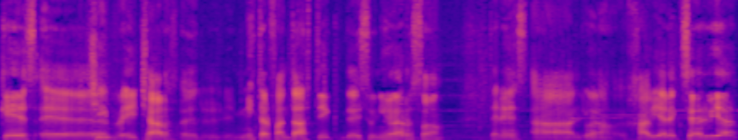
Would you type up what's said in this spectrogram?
que es eh, Jim. Richards, el Mr. Fantastic de ese universo. Tenés a bueno, Javier Xavier,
